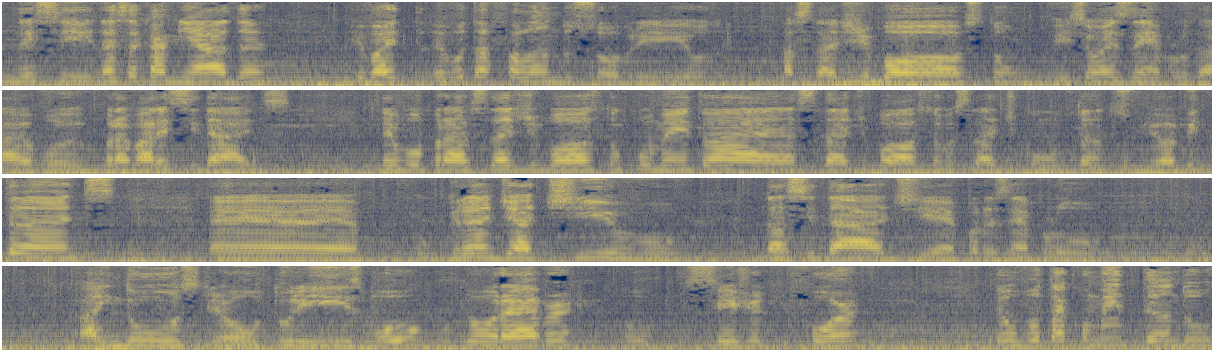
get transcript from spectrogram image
nesse nessa caminhada eu, vai, eu vou estar falando sobre a cidade de Boston. Esse é um exemplo, tá? Eu vou para várias cidades. Eu vou para a cidade de Boston, comento, ah, é a cidade de Boston é uma cidade com tantos mil habitantes. É, o grande ativo da cidade é, por exemplo, a indústria ou o turismo ou whatever, ou seja o que for. Então eu vou estar comentando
